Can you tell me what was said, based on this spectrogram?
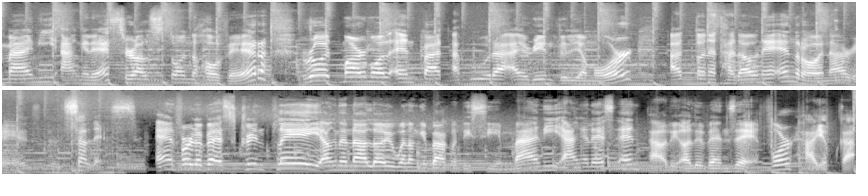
Manny Angeles, Ralston Jover, Rod Marmol and Pat Apura, Irene Villamor, Antoinette Hadaune, and Rona Reyes Sales. And for the Best Screenplay, ang nanalo'y walang iba kundi si Manny Angeles and Pauli Olivenze for Hayop Ka.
